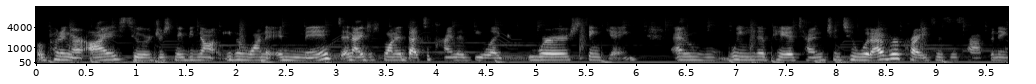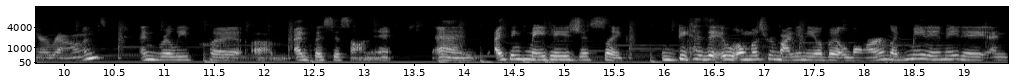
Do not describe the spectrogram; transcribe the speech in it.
or putting our eyes to or just maybe not even want to admit. And i just wanted that to kind of be like we're thinking and we need to pay attention to whatever crisis is happening around and really put um, emphasis on it and i think mayday is just like because it, it almost reminded me of an alarm like mayday mayday and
